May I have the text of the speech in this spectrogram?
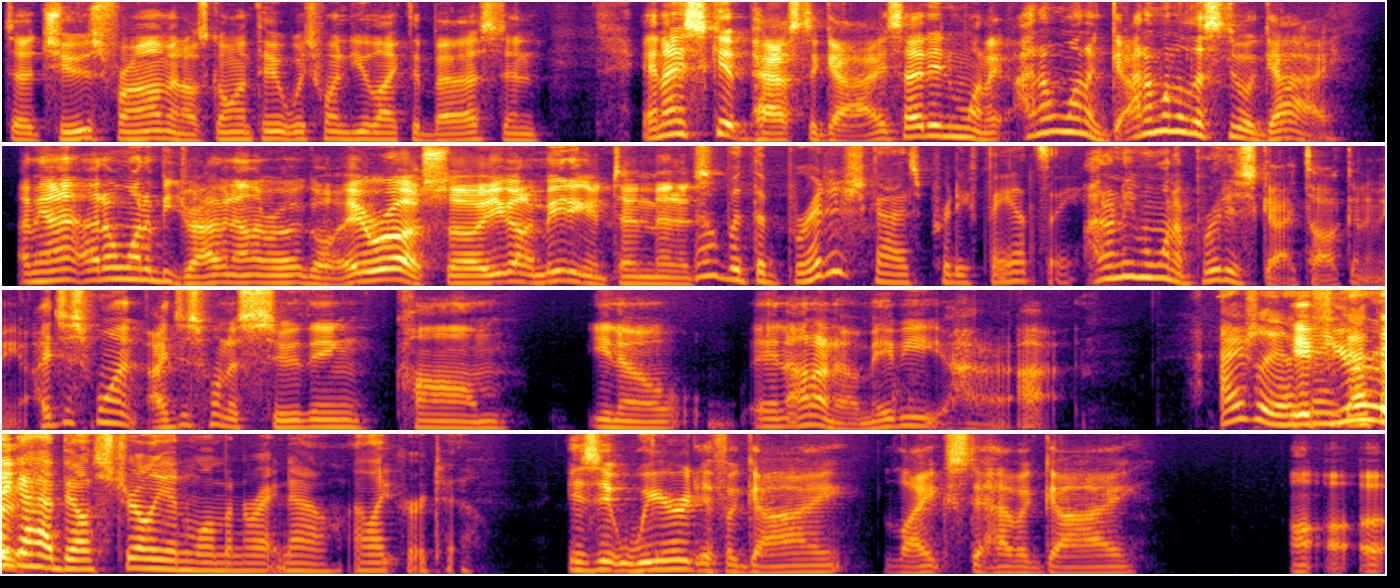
to choose from, and I was going through which one do you like the best, and and I skipped past the guys. I didn't want to. I don't want to. I don't want to listen to a guy. I mean, I, I don't want to be driving down the road and go, hey, Russ, uh, you got a meeting in 10 minutes. No, but the British guy's pretty fancy. I don't even want a British guy talking to me. I just want, I just want a soothing, calm, you know, and I don't know, maybe, I don't know. I, Actually, I think, I think a, I had the Australian woman right now. I like her too. Is it weird if a guy likes to have a guy, uh, uh, uh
